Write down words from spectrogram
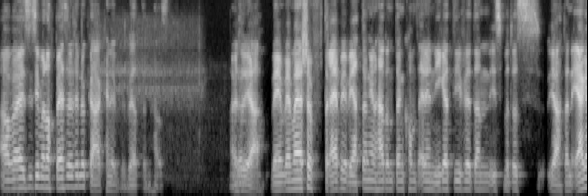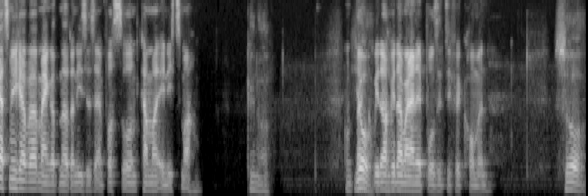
aber es ist immer noch besser, als wenn du gar keine Bewertung hast. Also ja, ja wenn, wenn man ja schon drei Bewertungen hat und dann kommt eine negative, dann ist mir das, ja, dann ärgert es mich, aber mein Gott, na, dann ist es einfach so und kann man eh nichts machen. Genau. Und dann jo. wird auch wieder mal eine positive kommen. So,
